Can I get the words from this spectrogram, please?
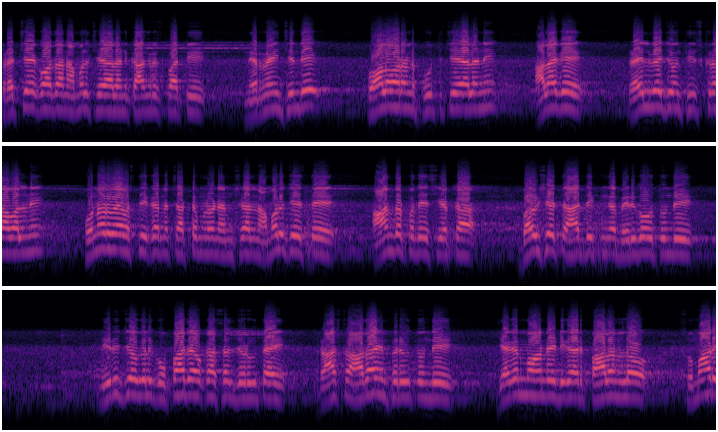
ప్రత్యేక హోదాను అమలు చేయాలని కాంగ్రెస్ పార్టీ నిర్ణయించింది. పోలవరాన్ని పూర్తి చేయాలని అలాగే రైల్వే జోన్ తీసుకురావాలని పునర్వ్యవస్థీకరణ చట్టంలోని అంశాలను అమలు చేస్తే ఆంధ్రప్రదేశ్ యొక్క భవిష్యత్తు ఆర్థికంగా మెరుగవుతుంది. నిరుద్యోగులకు ఉపాధి అవకాశాలు జరుగుతాయి. రాష్ట్ర ఆదాయం పెరుగుతుంది. జగన్మోహన్ రెడ్డి గారి పాలనలో సుమారు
